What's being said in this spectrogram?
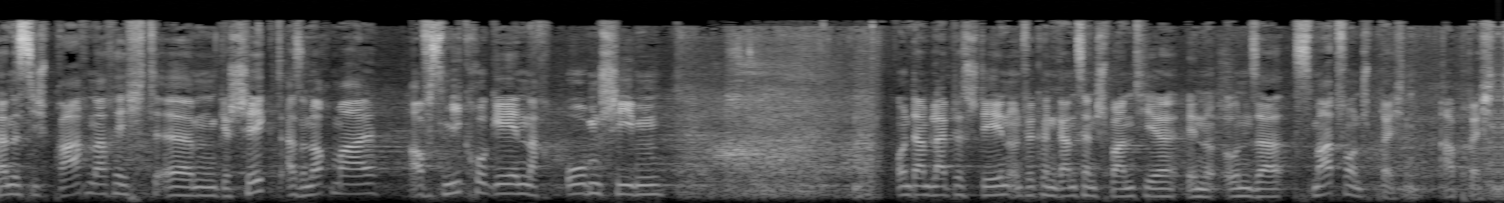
dann ist die Sprachnachricht ähm, geschickt. Also nochmal aufs Mikro gehen, nach oben schieben und dann bleibt es stehen und wir können ganz entspannt hier in unser Smartphone sprechen, abbrechen.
